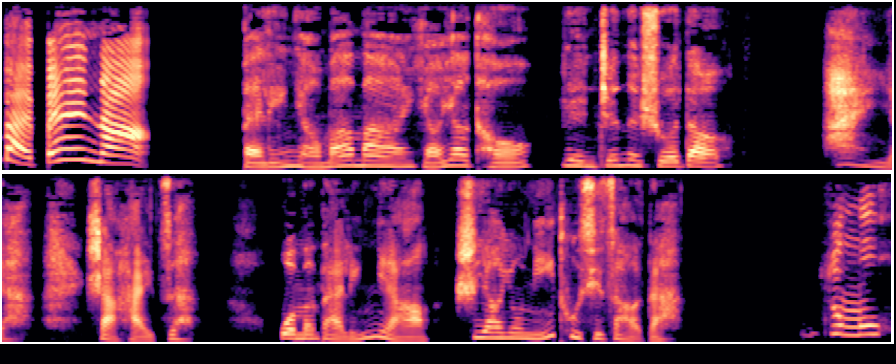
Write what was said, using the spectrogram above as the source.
百倍呢。百灵鸟妈妈摇摇头，认真的说道：“哎呀，傻孩子，我们百灵鸟是要用泥土洗澡的。怎么会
